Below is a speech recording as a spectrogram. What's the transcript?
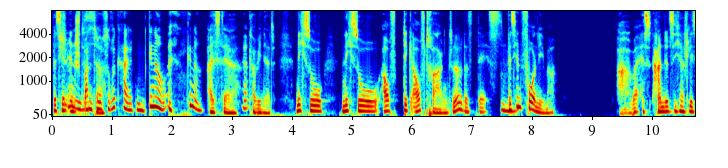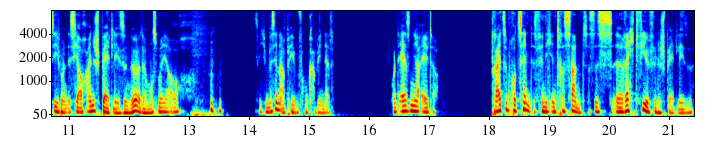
Bisschen Schön, entspannter So zurückhaltend. Genau, genau. als der Ja. Kabinett. Nicht so, nicht so auf, dick auftragend, ne? Das, der ist ein Mhm. bisschen vornehmer. Aber es handelt sich ja schließlich, man ist ja auch eine Spätlese, ne? Da muss man ja auch sich ein bisschen abheben vom Kabinett. Und er ist ein Jahr älter. 13 Prozent ist, finde ich, interessant. Das ist äh, recht viel für eine Spätlese.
